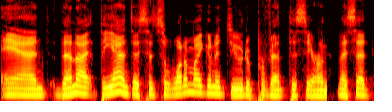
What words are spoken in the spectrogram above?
And then I, at the end, I said, "So what am I going to do to prevent this error?" And I said,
